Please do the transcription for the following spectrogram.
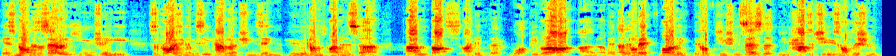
it's not necessarily hugely surprising that we see Kabila choosing who becomes Prime Minister, um, but I think that what people are uh, a, bit, a little bit, well, the, the, Constitution says that you have to choose an opposition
